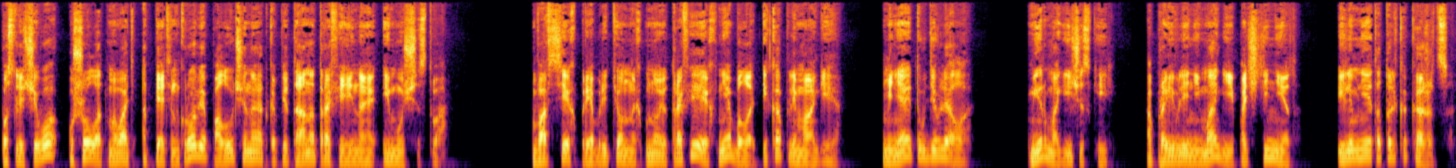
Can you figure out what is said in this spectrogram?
После чего ушел отмывать от пятен крови полученное от капитана трофейное имущество. Во всех приобретенных мною трофеях не было и капли магии. Меня это удивляло. Мир магический, а проявлений магии почти нет. Или мне это только кажется?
